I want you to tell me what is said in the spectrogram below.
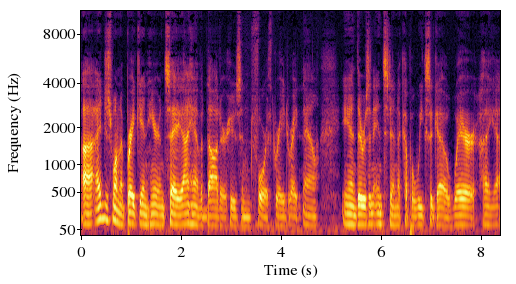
Uh, I just want to break in here and say I have a daughter who's in fourth grade right now, and there was an incident a couple weeks ago where a, uh,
